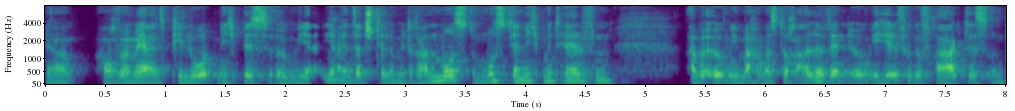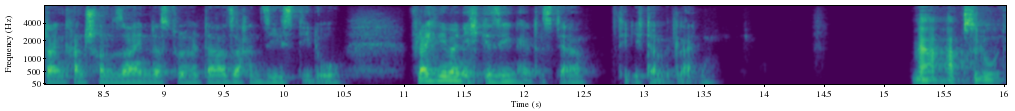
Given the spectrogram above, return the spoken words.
Ja, auch wenn man ja als Pilot nicht bis irgendwie an die mhm. Einsatzstelle mit ran muss. Du musst ja nicht mithelfen. Aber irgendwie machen wir es doch alle, wenn irgendwie Hilfe gefragt ist. Und dann kann schon sein, dass du halt da Sachen siehst, die du vielleicht lieber nicht gesehen hättest, ja, die dich dann begleiten. Ja, absolut.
